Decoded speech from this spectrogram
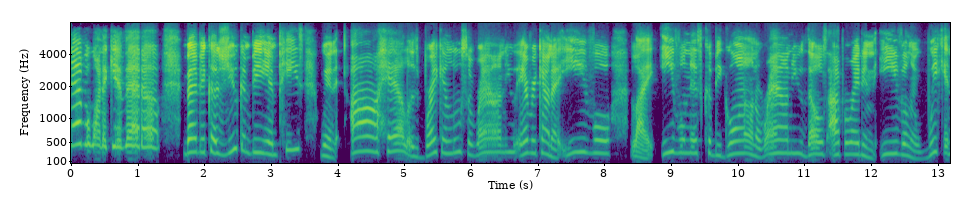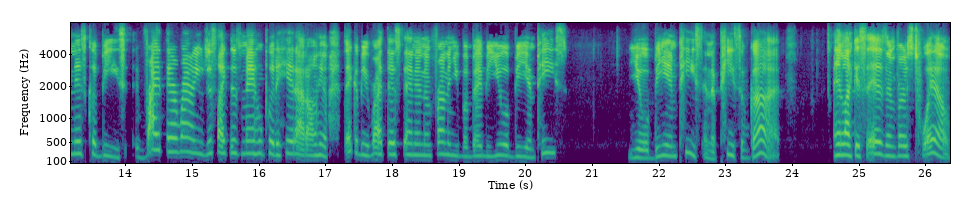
never want to give that up, baby, because you can be in peace when all hell is breaking loose around you. Every kind of evil, like evilness could be going on around you. Those operating in evil and wickedness could be right there around you, just like this man who put a hit out on him. They could be right there standing in front of you, but baby, you'll be in peace. You'll be in peace in the peace of God. And like it says in verse 12,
